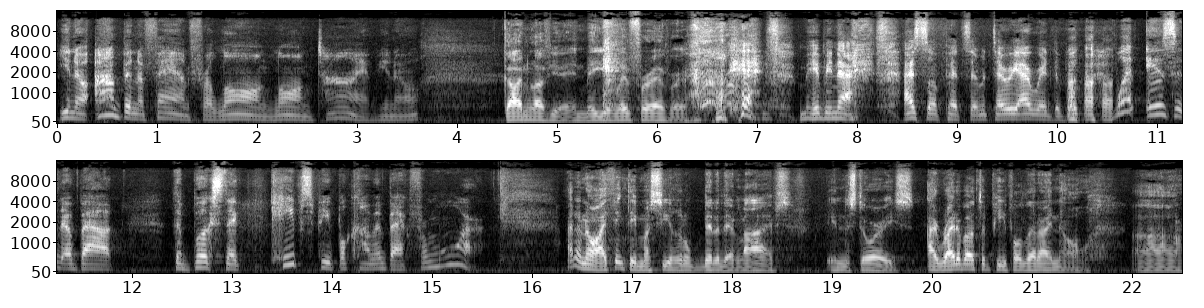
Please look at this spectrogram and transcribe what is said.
you know, I've been a fan for a long, long time. You know. God love you, and may you live forever. Okay, maybe not. I saw Pet Sematary. I read the book. what is it about the books that keeps people coming back for more? I don't know. I think they must see a little bit of their lives in the stories. I write about the people that I know, uh,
